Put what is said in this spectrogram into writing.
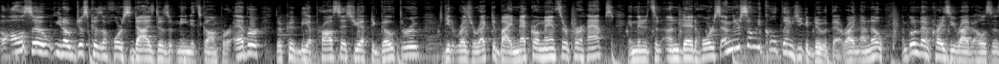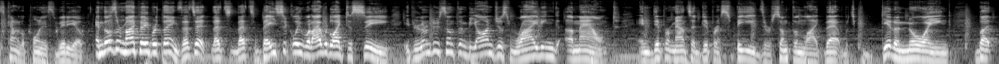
also, you know, just because a horse dies doesn't mean it's gone forever. There could be a process you have to go through to get it resurrected by a necromancer, perhaps, and then it's an undead horse. I mean, there's so many cool things you could do with that, right? And I know I'm going down crazy rabbit holes, so that's kind of the point of this video. And those are my favorite things. That's it. That's that's basically what I would like to see. If you're going to do something beyond just riding a mount, and different mounts at different speeds or something like that, which could get annoying. But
